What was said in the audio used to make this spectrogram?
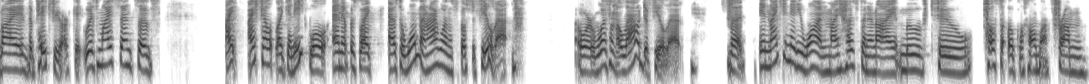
by the patriarchy. It was my sense of, I, I felt like an equal. And it was like, as a woman, I wasn't supposed to feel that or wasn't allowed to feel that. But in 1981, my husband and I moved to Tulsa, Oklahoma from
